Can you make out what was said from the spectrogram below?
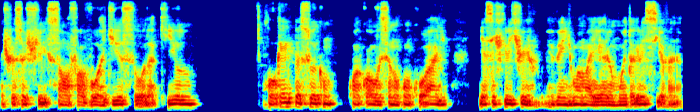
as pessoas que são a favor disso ou daquilo, qualquer pessoa com, com a qual você não concorde, e essas críticas vêm de uma maneira muito agressiva, né?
